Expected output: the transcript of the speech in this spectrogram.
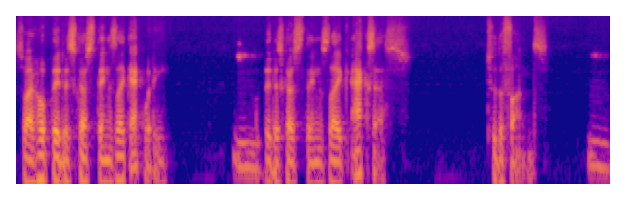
So I hope they discuss things like equity. Mm. They discuss things like access to the funds. Mm.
